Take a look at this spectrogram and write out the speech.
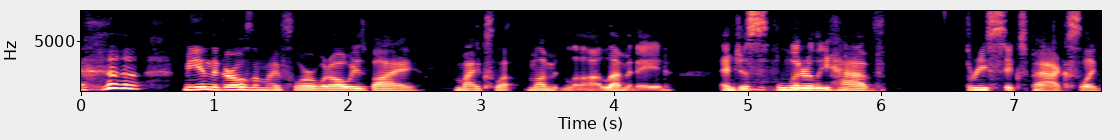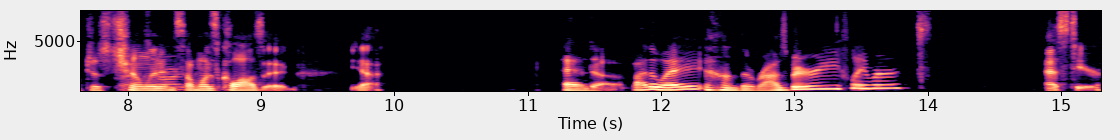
me and the girls on my floor would always buy Mike's le- uh, lemonade and just Mhm. literally have three six packs, like just chilling in someone's closet. Yeah. And uh, by the way, the raspberry flavor, S tier.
